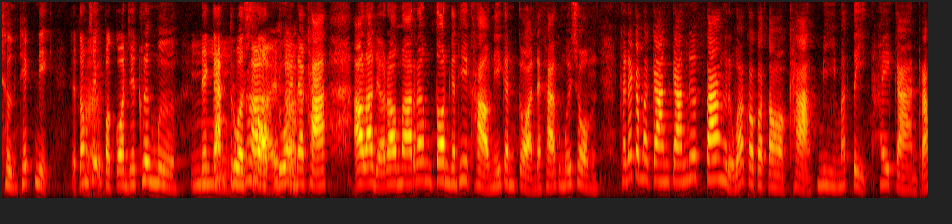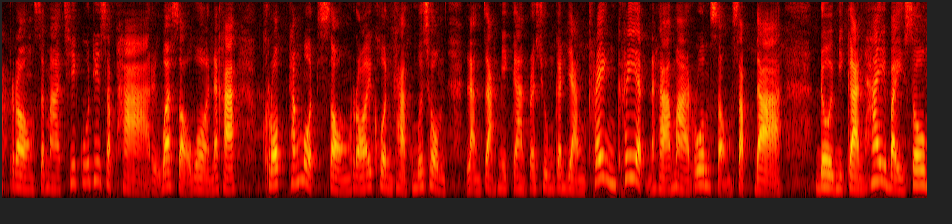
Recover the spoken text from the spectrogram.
เชิงเทคนิค จะต้องใช้ค่ะอุปกรณ์ใช้เครื่องมืออมในการตรวจสอบใช่ด้วยค่ะนะคะ เอาล่ะเดี๋ยวเรามาเริ่มต้นกันที่ข่าวนี้กันก่อนนะคะ คุณผู้ชม คณะกรรมการการเลือกตั้งหรือว่ากกตค่ะ มีมติให้การรับรองสมาชิกวุฒิสภาหรือว่าสวนะคะ ครบทั้งหมด 200 คนค่ะคุณผู้ชม หลังจากมีการประชุมกันอย่างเคร่งเครียดนะคะ มาร่วม 2 สัปดาห์ โดยมีการให้ใบส้ม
